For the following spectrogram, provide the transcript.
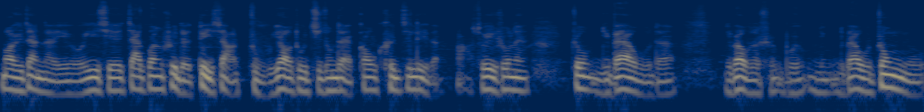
贸易战呢，有一些加关税的对象，主要都集中在高科技类的啊，所以说呢，周礼拜五的礼拜五的时候，礼礼拜五中午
